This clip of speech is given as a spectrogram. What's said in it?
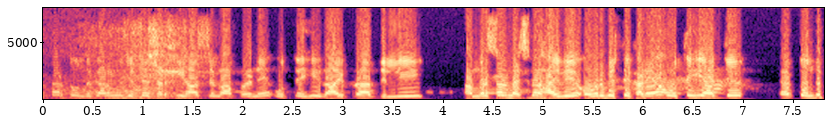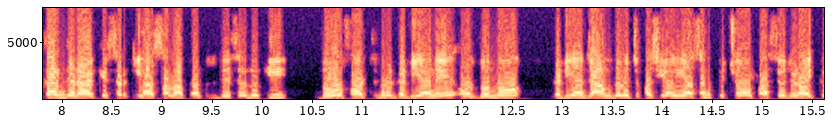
ਲਗਾਤਾਰ ਧੁੰਦ ਕਾਰਨ ਜਿੱਥੇ ਸੜਕੀ ਹਾਦਸੇ ਵਾਪਰੇ ਨੇ, ਉੱਥੇ ਹੀ Rajpura, Delhi, Amritsar national highway overbridge ਤੇ ਖੜੇ ਆ। ਉੱਥੇ ਹੀ ਅੱਜ ਧੁੰਦ ਕਾਰਨ ਜਿਹੜਾ ਹੈ ਕਿ ਸੜਕੀ ਹਾਦਸਾ ਵਾਪਰਿਆ। ਤੁਸੀਂ ਦੇਖ ਸਕਦੇ ਹੋ ਕਿ ਦੋ ਫੋਰਚੂਨਰ ਗੱਡੀਆਂ ਨੇ ਔਰ ਦੋਨੋਂ ਗੱਡੀਆਂ ਜਾਮ ਦੇ ਵਿੱਚ ਫਸੀਆਂ ਹੋਈਆਂ ਸਨ। ਪਿੱਛੋਂ ਪਾਸਿਓ ਜਿਹੜਾ ਇੱਕ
